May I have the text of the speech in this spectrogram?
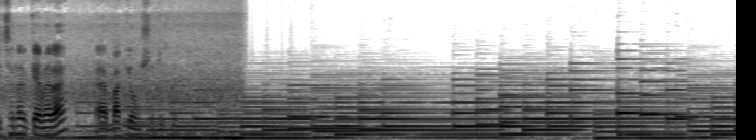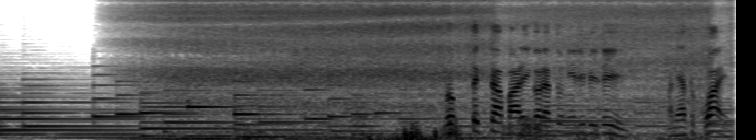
পিছনের ক্যামেরায় বাকি অংশটুকু। প্রত্যেকটা বাড়িঘর এত নিরিবিলি মানে এত কোয়াইট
